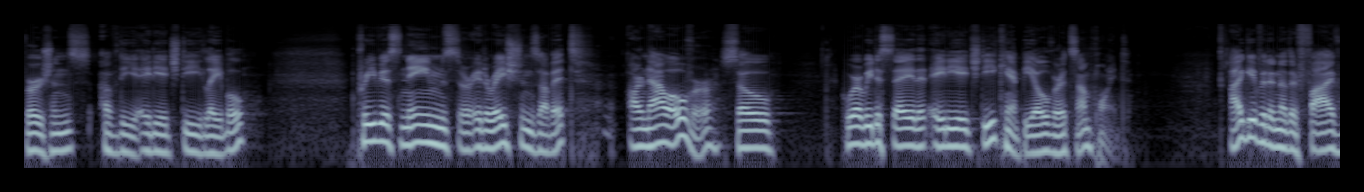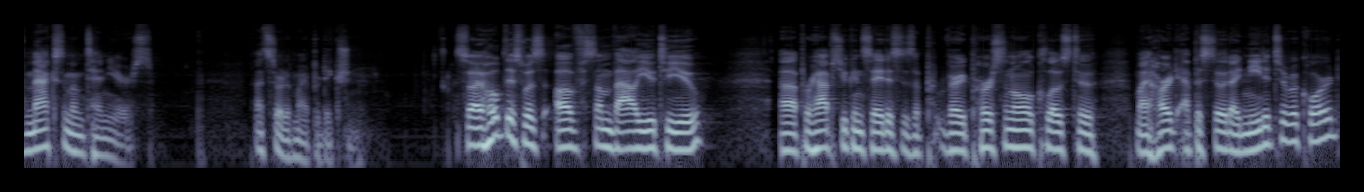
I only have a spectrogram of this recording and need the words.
versions of the ADHD label, previous names or iterations of it, are now over. So, who are we to say that ADHD can't be over at some point? I give it another five, maximum 10 years. That's sort of my prediction. So I hope this was of some value to you. Uh, perhaps you can say this is a p- very personal, close to my heart episode I needed to record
